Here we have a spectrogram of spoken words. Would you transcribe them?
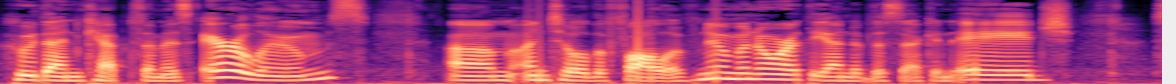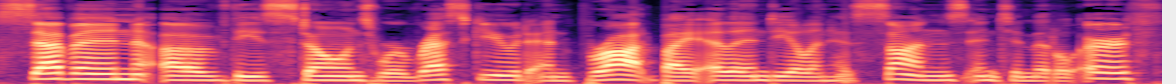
who then kept them as heirlooms um, until the fall of Numenor at the end of the Second Age. Seven of these stones were rescued and brought by Elendil and his sons into Middle Earth.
